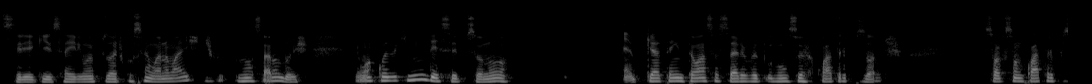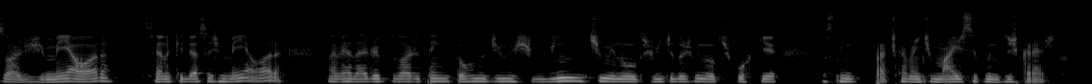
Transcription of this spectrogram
seria que sairia um episódio por semana, mas lançaram dois. E uma coisa que me decepcionou é porque até então essa série vão ser quatro episódios. Só que são quatro episódios de meia hora, sendo que dessas meia hora na verdade, o episódio tem em torno de uns 20 minutos, 22 minutos, porque você tem praticamente mais de 5 minutos de crédito.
